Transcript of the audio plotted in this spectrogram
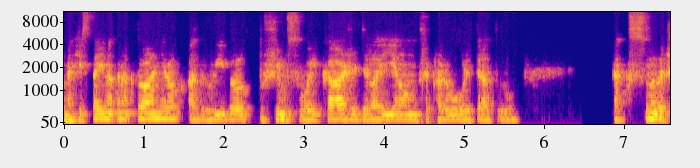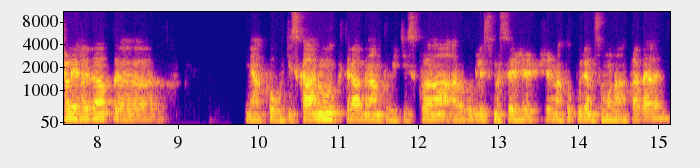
nechystají na ten aktuální rok a druhý byl, tuším, Svojka, že dělají jenom překladovou literaturu. Tak jsme začali hledat uh, nějakou tiskárnu, která by nám to vytiskla a rozhodli jsme se, že, že na to půjdeme samonákladem.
